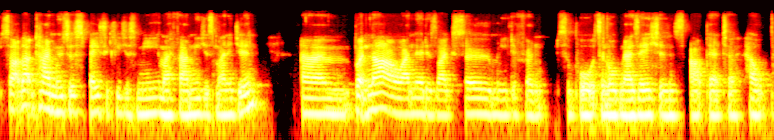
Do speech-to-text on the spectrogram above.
so at that time it was just basically just me and my family just managing. Um, but now i know there's like so many different supports and organizations out there to help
